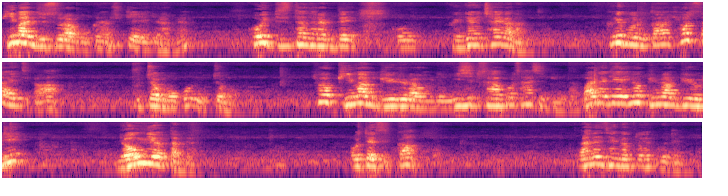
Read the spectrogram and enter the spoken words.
비만 지수라고 그냥 쉽게 얘기를 하면 거의 비슷한 사람인데 거의 굉장히 차이가 납니다. 그게 보니까 혀 사이즈가 9.5고 6.5. 혀 비만 비율이라고 하는 게 24고 40입니다. 만약에 혀 비만 비율이 0이었다면 어땠을까? 라는 생각도 해보게 됩니다.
